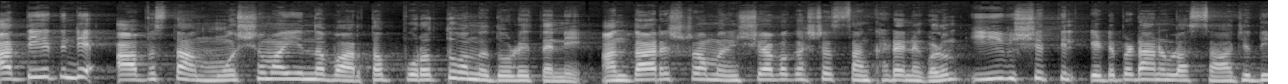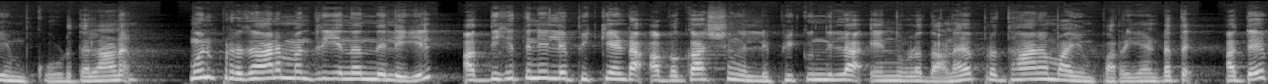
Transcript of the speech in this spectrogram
അദ്ദേഹത്തിന്റെ അവസ്ഥ മോശമായി എന്ന വാർത്ത പുറത്തുവന്നതോടെ തന്നെ അന്താരാഷ്ട്ര മനുഷ്യാവകാശ സംഘടനകളും ഈ വിഷയത്തിൽ ഇടപെടാനുള്ള സാധ്യതയും കൂടുതലാണ്. മുൻ പ്രധാനമന്ത്രി എന്ന നിലയിൽ അദ്ദേഹത്തിന് ലഭിക്കേണ്ട അവകാശങ്ങൾ ലഭിക്കുന്നില്ല എന്നുള്ളതാണ് പ്രധാനമായും പറയേണ്ടത്. അത്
